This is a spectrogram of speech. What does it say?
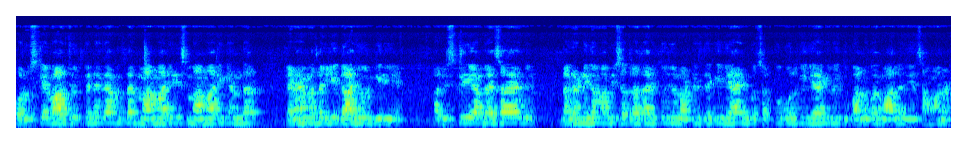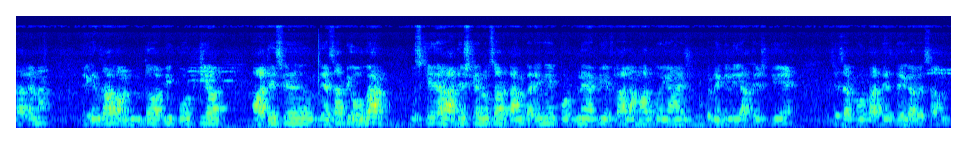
और उसके बावजूद कहने का मतलब महामारी, इस महामारी के अंदर कहने का मतलब ये गाज और गिरी है। अब इसकी अब ऐसा है नगर निगम अभी सत्रह तारीख को जो नोटिस दे के गया है इनको सबको बोल के गया है कि भाई दुकानों का माल ये सामान हटा लेना। लेकिन साहब हम तो अभी कोर्ट की आदेश जैसा भी होगा उसके आदेश के अनुसार काम करेंगे। कोर्ट ने अभी फ़िलहाल हमारे को यहाँ रुकने के लिए आदेश दिए जैसा कोर्ट आदेश देगा वैसा हम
